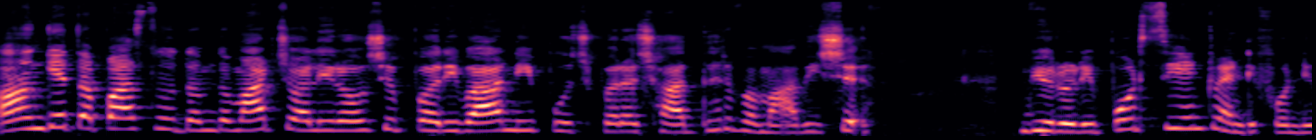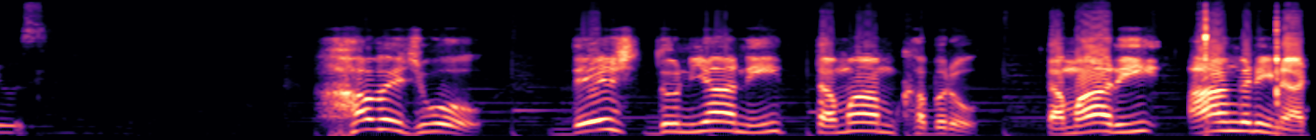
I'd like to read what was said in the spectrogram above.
આ અંગે તપાસનો ધમધમાટ ચાલી રહ્યો છે. પરિવારની પૂછપરછ હાથ ધરવામાં આવી છે. Bureau report CN twenty four news. હવે જુઓ, દેશ દુનિયાની તમામ ખબરો, તમારી આંગળીના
